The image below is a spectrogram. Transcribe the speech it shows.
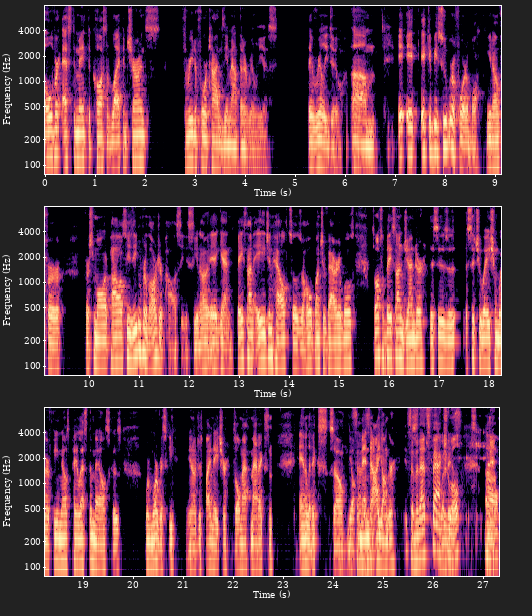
overestimate the cost of life insurance three to four times the amount that it really is. They really do. Um, it, it, it could be super affordable, you know, for for smaller policies, even for larger policies. You know, again, based on age and health. So there's a whole bunch of variables. It's also based on gender. This is a, a situation where females pay less than males because we're more risky, you know, just by nature. It's all mathematics and analytics. So, you know, some, men some, die younger. It's, some of that's factual. Men, uh,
